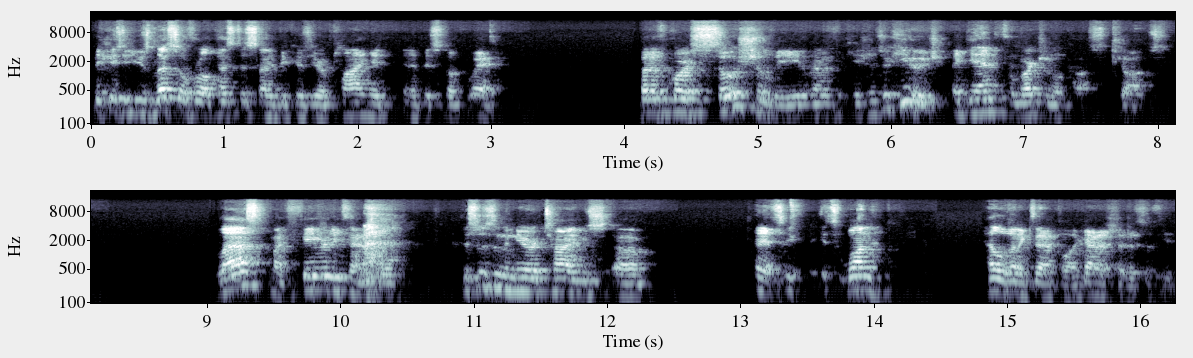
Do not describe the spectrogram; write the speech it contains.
because you use less overall pesticide because you're applying it in a bespoke way. But of course, socially, the ramifications are huge, again, for marginal cost jobs. Last, my favorite example, this was in the New York Times, uh, it's, it's one hell of an example, I gotta share this with you.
